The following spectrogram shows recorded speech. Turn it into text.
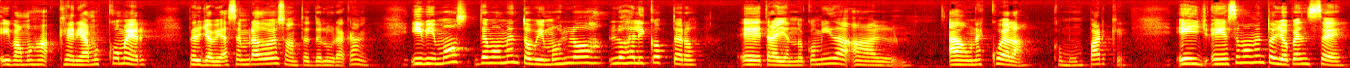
íbamos a, queríamos comer, pero yo había sembrado eso antes del huracán. Y vimos, de momento, vimos los, los helicópteros eh, trayendo comida al, a una escuela, como un parque. Y en ese momento yo pensé,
